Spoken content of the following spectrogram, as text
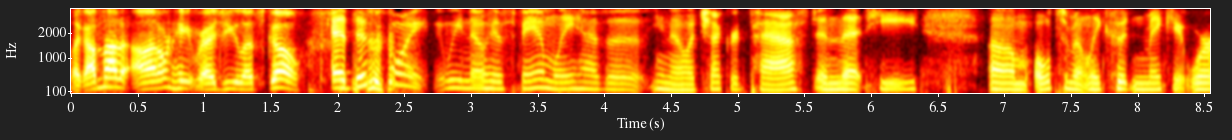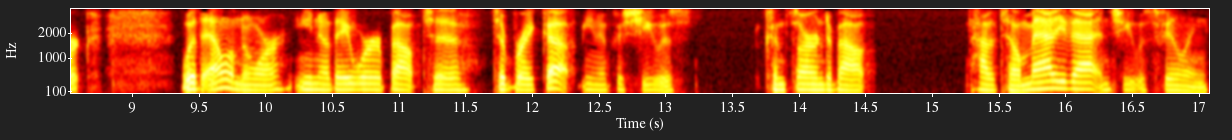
Like I'm not. I don't hate Reggie. Let's go. At this point, we know his family has a you know a checkered past, and that he um, ultimately couldn't make it work with Eleanor, you know, they were about to to break up, you know, because she was concerned about how to tell Maddie that, and she was feeling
